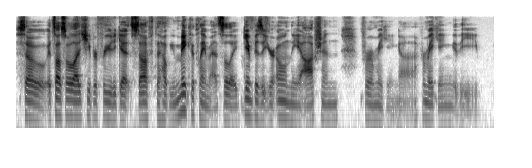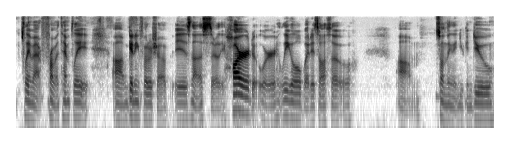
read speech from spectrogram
so it's also a lot cheaper for you to get stuff to help you make the playmat. So like GIMP isn't your only option for making uh, for making the playmat from a template. Um, getting Photoshop is not necessarily hard or legal, but it's also um, something that you can do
